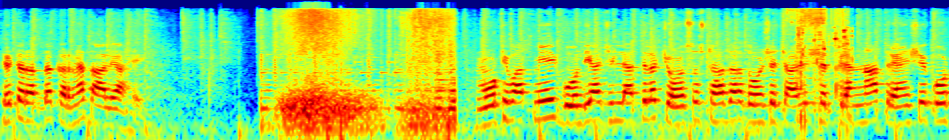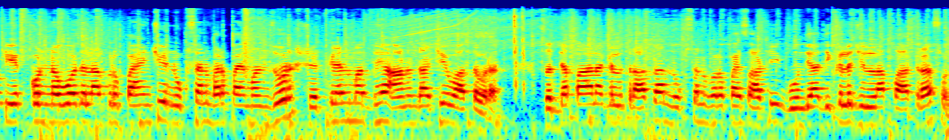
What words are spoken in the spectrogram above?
थेट रद्द करण्यात आले आहे. मोठी बातमी गोंदिया जिल्ह्यातील चौसष्ट हजार दोनशे चाळीस शेतकऱ्यांना त्र्याऐंशी कोटी एकोणनव्वद लाख रुपयांची नुकसान भरपाई मंजूर शेतकऱ्यांमध्ये आनंदाचे वातावरण. सध्या पाहायला गेलं तर आता नुकसान भरपाईसाठी गोंदिया देखील जिल्हा पात्र असून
